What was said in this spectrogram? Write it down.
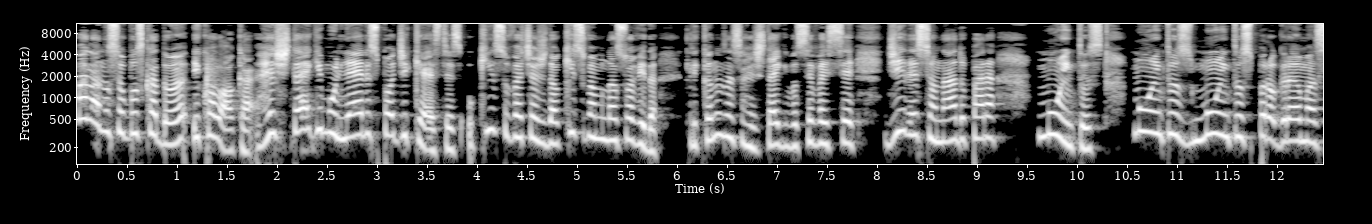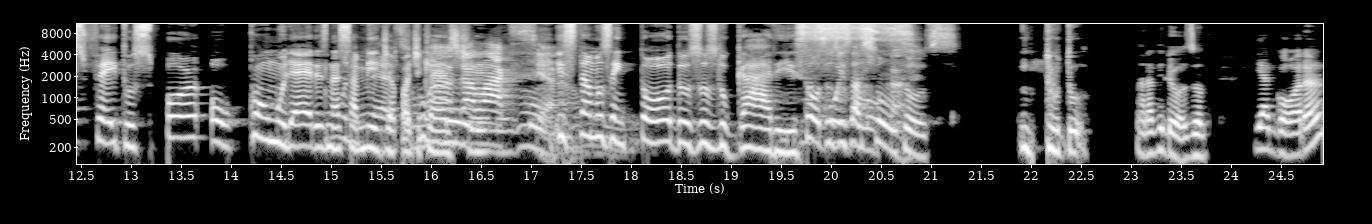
vai lá no seu buscador e coloca hashtag Mulheres Podcasters. O que isso vai te ajudar? O que isso vai mudar a sua vida? Clicando nessa hashtag, você vai ser direcionado para muitos, muitos, muitos programas feitos por ou com mulheres nessa Universo, mídia podcast. galáxia. Estamos em todos os lugares. Todos os louca. Em tudo. Maravilhoso. E agora,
